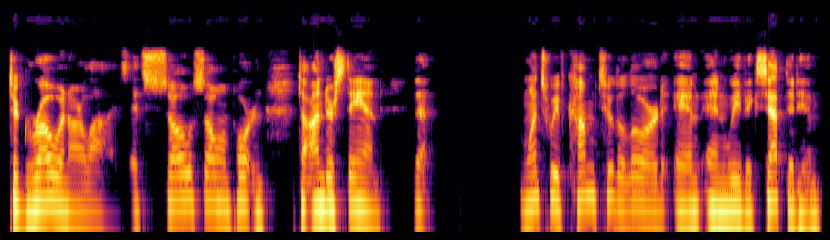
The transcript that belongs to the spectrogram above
to grow in our lives. It's so, so important to understand that once we've come to the Lord and, and we've accepted Him,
